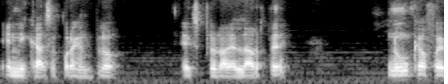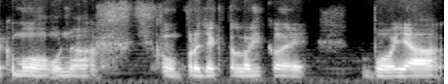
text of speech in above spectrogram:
en mi caso, por ejemplo, explorar el arte nunca fue como, una, como un proyecto lógico de voy a,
